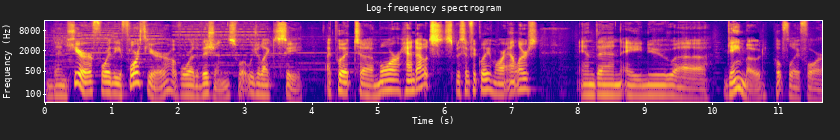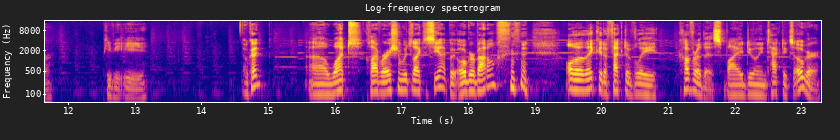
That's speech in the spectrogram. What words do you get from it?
And then here, for the fourth year of War of the Visions, what would you like to see? I put uh, more handouts, specifically more antlers, and then a new uh, game mode, hopefully for PvE. Okay. Uh, what collaboration would you like to see? I put Ogre Battle. Although they could effectively cover this by doing Tactics Ogre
